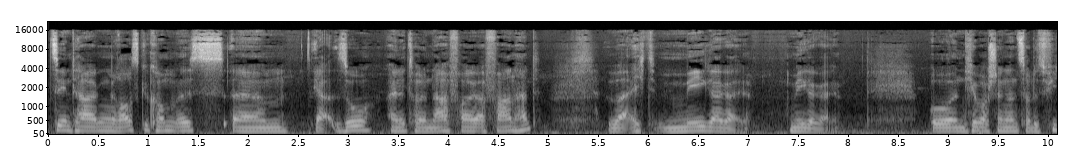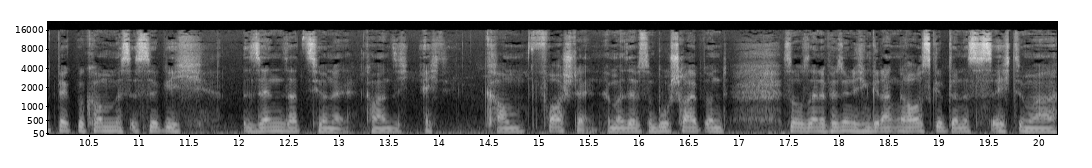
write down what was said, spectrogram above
zehn Tagen rausgekommen ist, ähm, ja, so eine tolle Nachfrage erfahren hat. War echt mega geil. Mega geil. Und ich habe auch schon ganz tolles Feedback bekommen. Es ist wirklich sensationell. Kann man sich echt kaum vorstellen. Wenn man selbst ein Buch schreibt und so seine persönlichen Gedanken rausgibt, dann ist es echt immer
